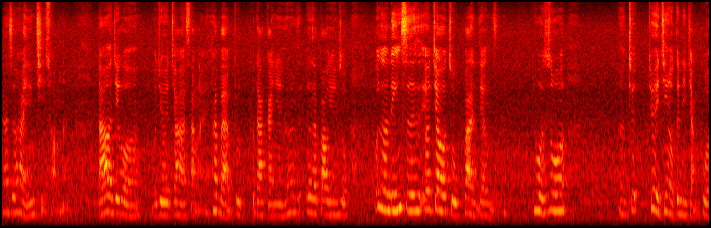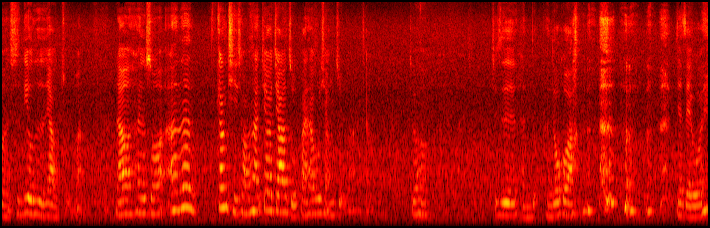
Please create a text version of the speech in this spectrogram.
那时候他已经起床了，然后结果我就叫他上来，他本来不不大甘愿，然后又在抱怨说，为什么临时又叫我煮饭这样子？我是说，嗯，就就已经有跟你讲过了，是六日要煮嘛。然后他就说啊，那刚起床他就要叫他煮饭，他不想煮啊，这样，就就是很多很多话，就这位，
